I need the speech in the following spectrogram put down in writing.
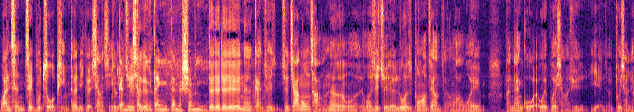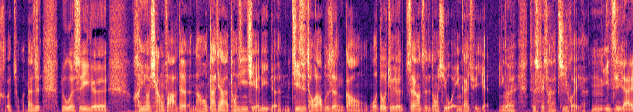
完成这部作品的那个向心力，就感觉像一单一单的生意。对对对对，那个感觉就加工厂。那我我就觉得，如果是碰到这样子的话，我会。蛮难过的，我也不会想要去演，不会想去合作。但是如果是一个很有想法的，然后大家同心协力的，即使头脑不是很高，我都觉得这样子的东西我应该去演，因为这是非常有机会的。嗯，一直以来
